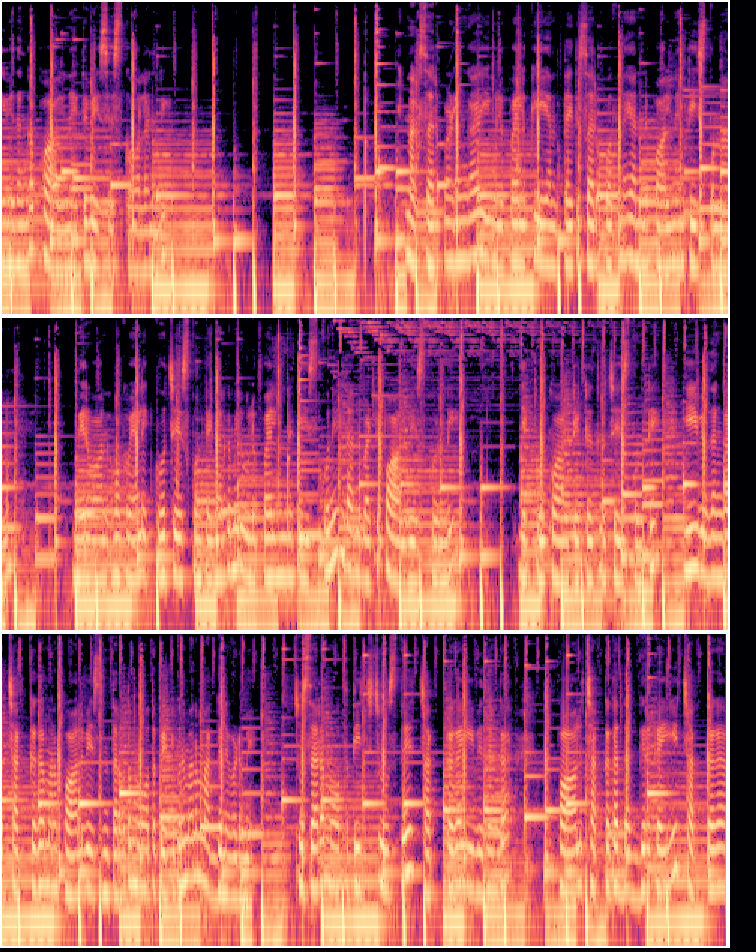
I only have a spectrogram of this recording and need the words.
ఈ విధంగా పాలను అయితే వేసేసుకోవాలండి. నాకు సరిపడంగా ఈ ఉల్లిపాయలకి ఎంత అయితే సరిపోతున్నాయి అన్ని పాలు నేను తీసుకున్నాను. మీరు ఒకవేళ ఎక్కువ చేసుకుంటే కనుక మీరు ఉల్లిపాయలని తీసుకుని దాన్ని బట్టి పాలు వేసుకోండి. ఎక్కువ క్వాలిటీతో చేసుకుంటే ఈ విధంగా చక్కగా మనం పాలు వేసిన తర్వాత మూత పెట్టుకుని మనం మగ్గనివ్వడమే. చూసారా? మూత తీసి చూస్తే చక్కగా ఈ విధంగా పాలు చక్కగా దగ్గరికి అయ్యి చక్కగా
